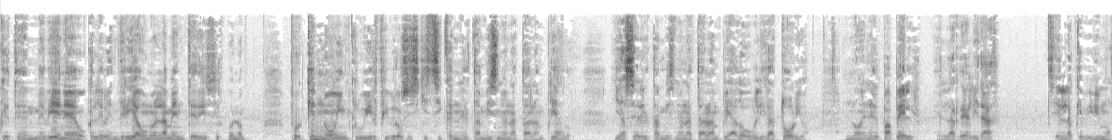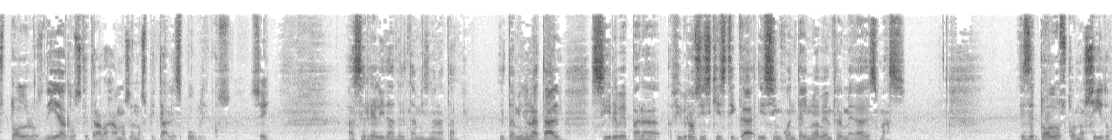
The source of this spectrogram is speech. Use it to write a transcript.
que te- me viene o que le vendría a uno en la mente, dices, bueno, ¿por qué no incluir fibrosis quística en el tamiz neonatal ampliado? Y hacer el tamiz neonatal ampliado obligatorio, no en el papel, en la realidad, ¿sí? en la que vivimos todos los días los que trabajamos en hospitales públicos, ¿sí? Hacer realidad el tamiz neonatal. El tamiz neonatal sirve para fibrosis quística y 59 enfermedades más. Es de todos conocido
